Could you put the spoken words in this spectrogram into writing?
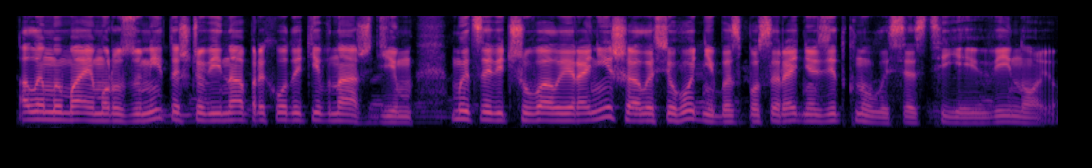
Але ми маємо розуміти, що війна приходить і в наш дім. Ми це відчували і раніше, але сьогодні безпосередньо зіткнулися з цією війною.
